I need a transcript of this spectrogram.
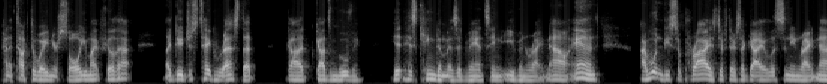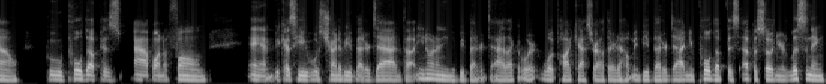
kind of tucked away in your soul, you might feel that. Like, dude, just take rest that God, God's moving. His kingdom is advancing even right now. And I wouldn't be surprised if there's a guy listening right now who pulled up his app on a phone and because he was trying to be a better dad and thought, you know what, I need to be a better dad. Like, what, what podcasts are out there to help me be a better dad? And you pulled up this episode and you're listening,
